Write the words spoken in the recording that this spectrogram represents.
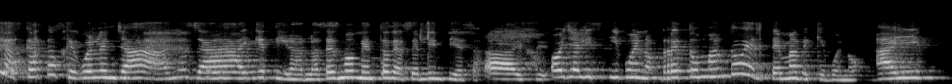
y las cartas que huelen ya a años, ya hay que tirarlas. Es momento de hacer limpieza. Ay, sí. Oye, Alice, y bueno, retomando el tema de que, bueno, hay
